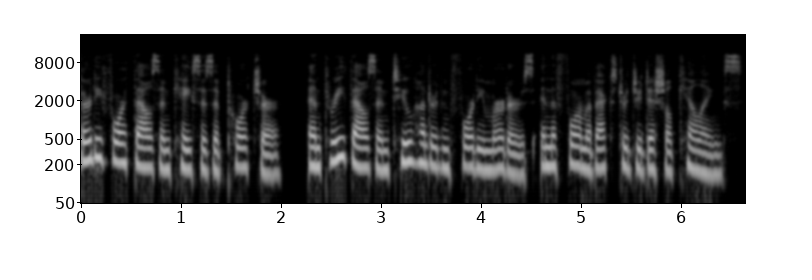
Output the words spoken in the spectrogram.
34,000 cases of torture, and 3,240 murders in the form of extrajudicial killings.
